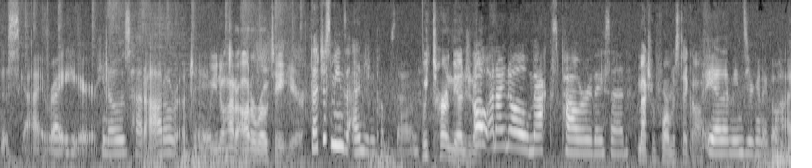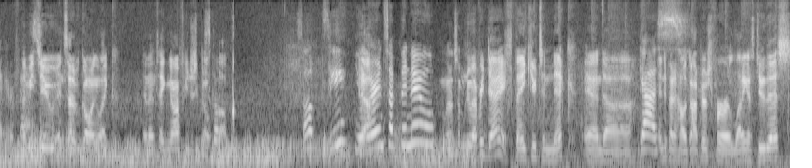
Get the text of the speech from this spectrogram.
this guy right here. He knows how to auto Well, you know how to auto rotate here. That just means the engine comes down. We turn the engine oh, off. Oh, and I know max power, they said. Max performance takeoff. Yeah, that means you're gonna go higher. That means you instead of going like and then taking off, you just go, Just go up. So, see? You Yeah. learn something new. Learn something new every day. Thank you to Nick and uh, Yes. Independent Helicopters for letting us do this.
